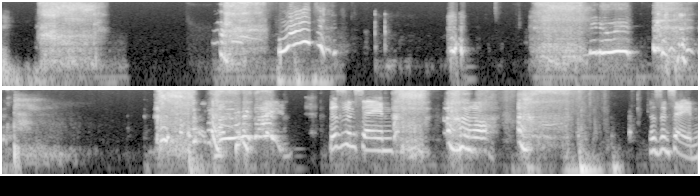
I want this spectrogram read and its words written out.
week. This is insane. Oh. This is insane.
